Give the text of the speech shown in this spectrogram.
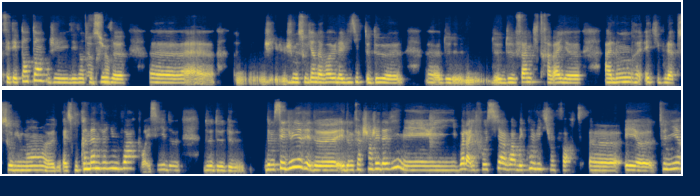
c'était tentant. J'ai des entreprises. Euh, euh, je me souviens d'avoir eu la visite de deux, euh, de, de, femmes qui travaillent à Londres et qui voulaient absolument. elles sont quand même venues me voir pour essayer de, de, de me séduire et de, et de me faire changer d'avis, mais voilà, il faut aussi avoir des convictions fortes et tenir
